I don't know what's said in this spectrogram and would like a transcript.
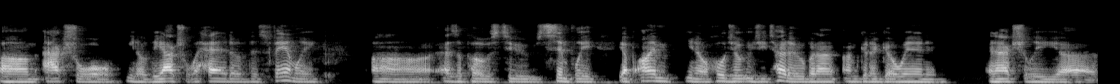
um, actual, you know, the actual head of this family, uh, as opposed to simply, yep, I'm, you know, Hojo Ujiteru, but I, I'm going to go in and, and actually, uh,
